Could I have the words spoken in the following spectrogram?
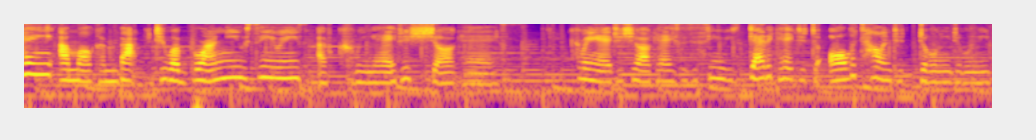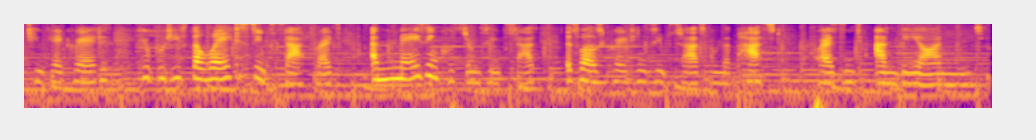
Hey, and welcome back to a brand new series of Creator Showcase. Creator Showcase is a series dedicated to all the talented WWE 2K creators who produce the latest superstar threads, amazing custom superstars, as well as creating superstars from the past, present, and beyond.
